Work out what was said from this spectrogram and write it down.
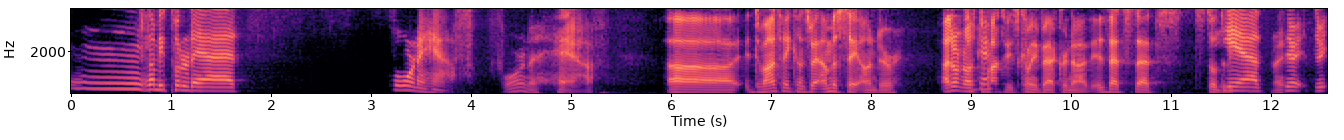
mm, let me put it at four and a half. Four and a half. Uh, Davante comes back. I'm gonna say under. I don't know Okay. if Davante's coming back or not. Is that's that's still to yeah, right? there there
